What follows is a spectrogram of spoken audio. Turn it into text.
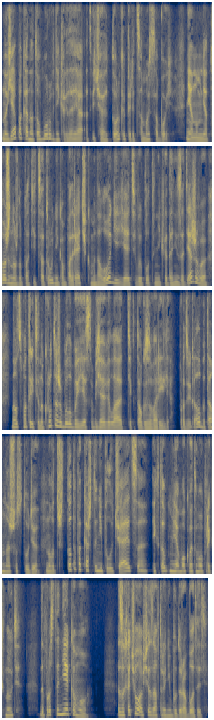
Но я пока на том уровне, когда я отвечаю только перед самой собой. Не, ну мне тоже нужно платить сотрудникам, подрядчикам и налоги. Я эти выплаты никогда не задерживаю. Но вот смотрите, ну круто же было бы, если бы я вела ТикТок «Заварили». Продвигала бы там нашу студию. Но вот что-то пока что не получается. И кто бы меня мог в этом упрекнуть? Да просто некому. Захочу, вообще завтра не буду работать.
